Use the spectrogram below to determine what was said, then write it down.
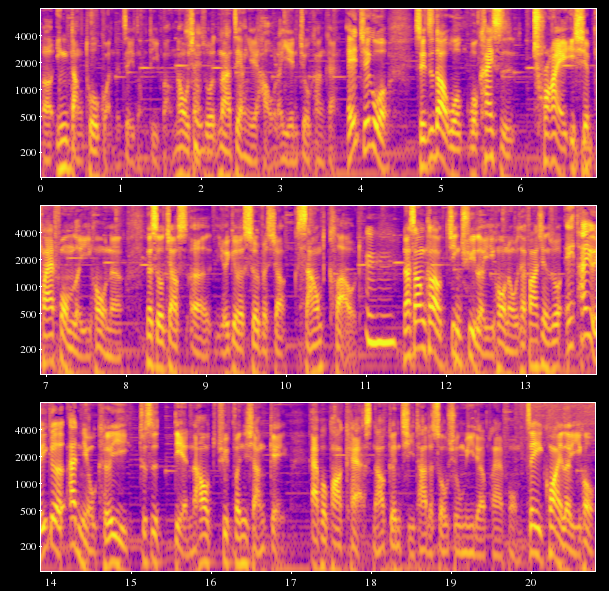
呃音档托管的这种地方。那我想说，那这样也好，我来研究看看。哎，结果谁知道我我开始 try 一些 platform 了以后呢？那时候叫呃有一个 service 叫 SoundCloud。嗯哼。那 SoundCloud 进去了以后呢，我才发现说，哎，它有一个按钮可以就是点，然后去分享给 Apple Podcast，然后跟其他的 social media platform 这一块了以后，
